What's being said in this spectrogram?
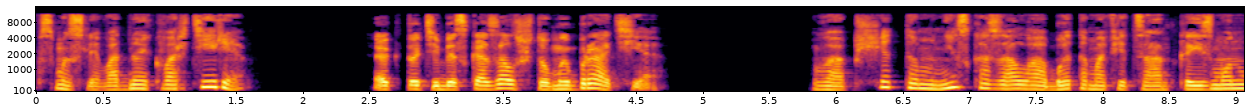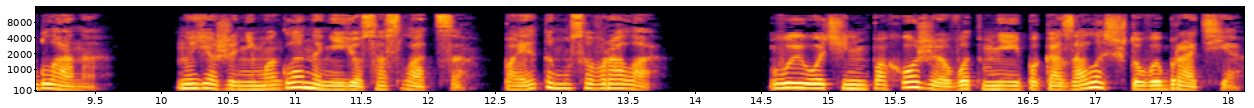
в смысле в одной квартире? А кто тебе сказал, что мы братья? Вообще-то мне сказала об этом официантка из Монблана, но я же не могла на нее сослаться, поэтому соврала. Вы очень похожи, вот мне и показалось, что вы братья.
